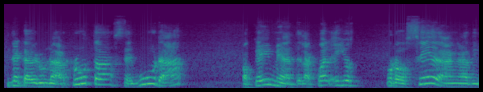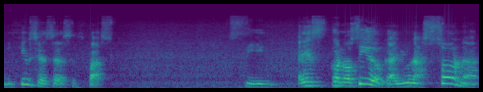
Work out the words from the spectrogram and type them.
Tiene que haber una ruta segura, ¿ok? Mediante la cual ellos procedan a dirigirse hacia ese espacio. Si es conocido que hay una zona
